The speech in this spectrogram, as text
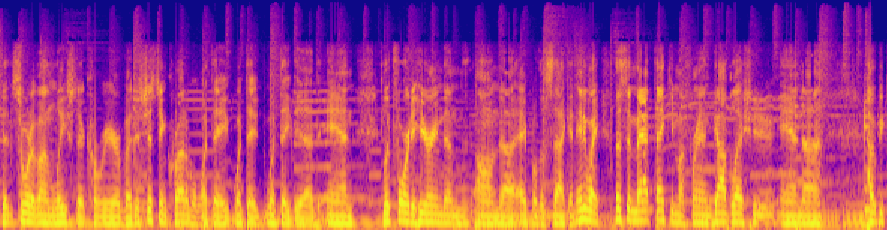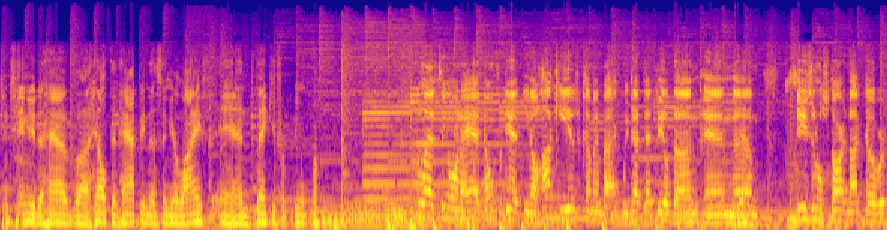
that sort of unleashed their career. But it's just incredible what they what they what they did, and look forward to hearing them on uh, April the second. Anyway, listen, Matt, thank you, my friend. God bless you, and. Uh, hope you continue to have uh, health and happiness in your life, and thank you for being well. one last thing I want to add. Don't forget, you know, hockey is coming back. We got that deal done, and yeah. um, season will start in October.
